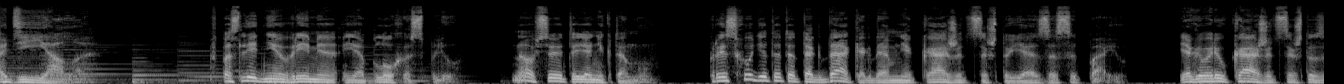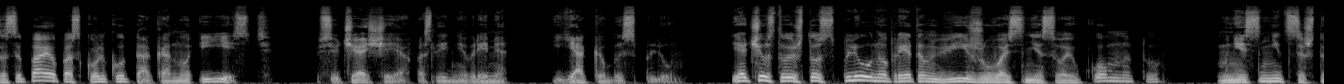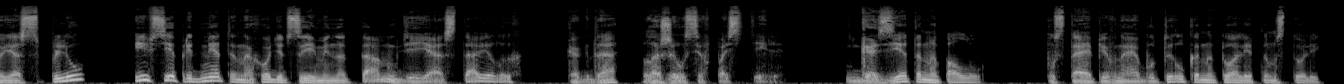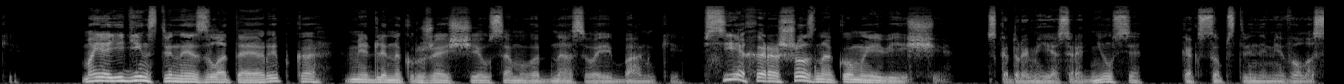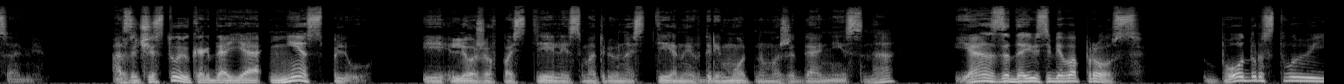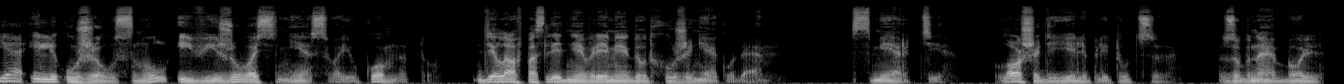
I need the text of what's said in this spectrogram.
Одеяло. В последнее время я плохо сплю. Но все это я не к тому. Происходит это тогда, когда мне кажется, что я засыпаю. Я говорю «кажется», что засыпаю, поскольку так оно и есть. Все чаще я в последнее время якобы сплю. Я чувствую, что сплю, но при этом вижу во сне свою комнату. Мне снится, что я сплю, и все предметы находятся именно там, где я оставил их, когда ложился в постель. Газета на полу, пустая пивная бутылка на туалетном столике, моя единственная золотая рыбка, медленно кружащая у самого дна своей банки. Все хорошо знакомые вещи, с которыми я сроднился, как собственными волосами. А зачастую, когда я не сплю, и, лежа в постели, смотрю на стены в дремотном ожидании сна, я задаю себе вопрос, бодрствую я или уже уснул и вижу во сне свою комнату. Дела в последнее время идут хуже некуда. Смерти. Лошади еле плетутся, зубная боль,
